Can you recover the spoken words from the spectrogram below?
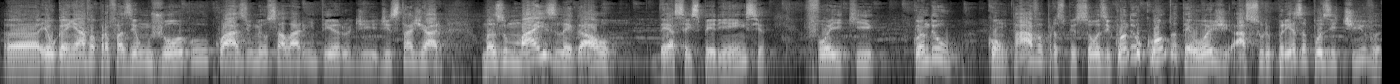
uh, eu ganhava para fazer um jogo quase o meu salário inteiro de, de estagiário. Mas o mais legal dessa experiência foi que quando eu contava para as pessoas, e quando eu conto até hoje, a surpresa positiva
